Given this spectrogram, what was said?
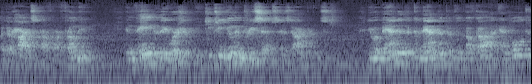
but their hearts are far from me. In vain do they worship me, teaching human precepts as doctrines. You abandon the commandment of, the, of God and hold to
